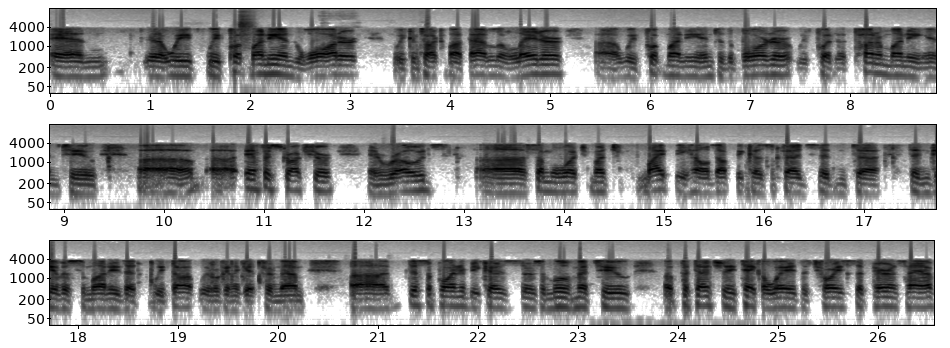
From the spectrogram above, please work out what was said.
and you know we we put money into water. We can talk about that a little later. Uh, we've put money into the border. We've put a ton of money into uh, uh, infrastructure and roads uh, some of which much might be held up because the feds didn't uh, didn't give us the money that we thought we were going to get from them. Uh, disappointed because there's a movement to uh, potentially take away the choice that parents have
